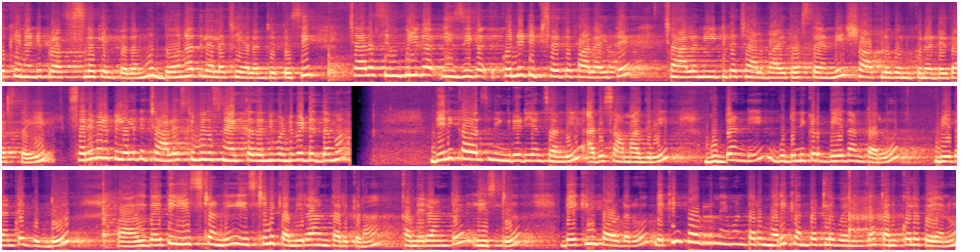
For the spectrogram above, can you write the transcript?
ఓకేనండి ప్రాసెస్లోకి వెళ్ళిపోదాము. దోనాతులు ఎలా చేయాలని చెప్పేసి చాలా సింపుల్గా ఈజీగా కొన్ని టిప్స్ అయితే ఫాలో అయితే చాలా నీట్గా చాలా బాగా అయితే వస్తాయండి. షాప్లో కొనుక్కున్నట్టయితే వస్తాయి. సరే వీడి పిల్లలకి చాలా ఇష్టమైన స్నాక్ కదండి వండి పెట్టిద్దామా? దీనికి కావాల్సిన ఇంగ్రీడియంట్స్ అండి అదే సామాగ్రి గుడ్డు అండి గుడ్డుని ఇక్కడ బేద్ అంటారు. బేద్ అంటే గుడ్డు. ఇదైతే ఈస్ట్ అండి ఈస్ట్ని కమీరా అంటారు ఇక్కడ. కమీరా అంటే ఈస్ట్ బేకింగ్ పౌడరు బేకింగ్ పౌడర్ని ఏమంటారు? మరీ కనిపెట్టలేకపోయాను ఇంకా కనుక్కోలేకపోయాను.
